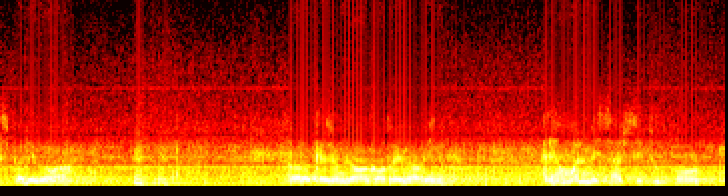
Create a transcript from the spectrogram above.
C'est pas Déborah? T'auras l'occasion de le rencontrer, Marvin. Allez, envoie le message, c'est tout. Ok.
